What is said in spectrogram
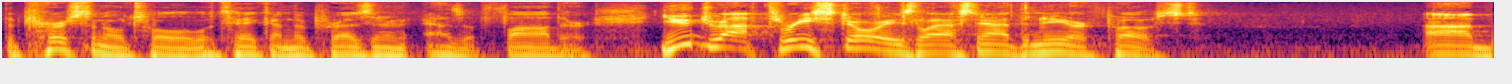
the personal toll it will take on the president as a father. You dropped three stories last night at the New York Post. Uh,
